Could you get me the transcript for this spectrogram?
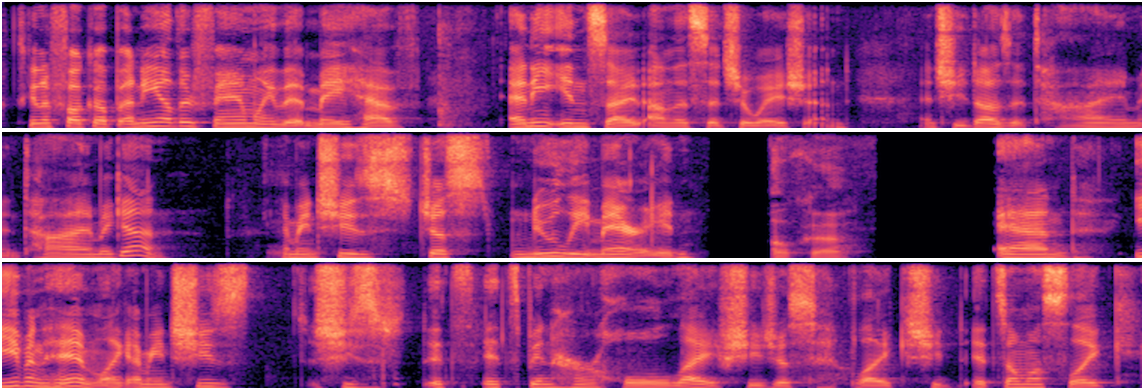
It's going to fuck up any other family that may have any insight on this situation. And she does it time and time again. I mean, she's just newly married Okay. and even him like i mean she's she's it's it's been her whole life. She just like she it's almost like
